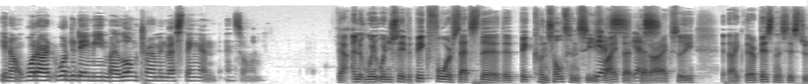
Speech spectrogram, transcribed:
you know, what are what do they mean by long term investing and, and so on. Yeah, and when, when you say the big fours, that's the, the big consultancies, Yes, right? That yes. that are actually like their business is to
